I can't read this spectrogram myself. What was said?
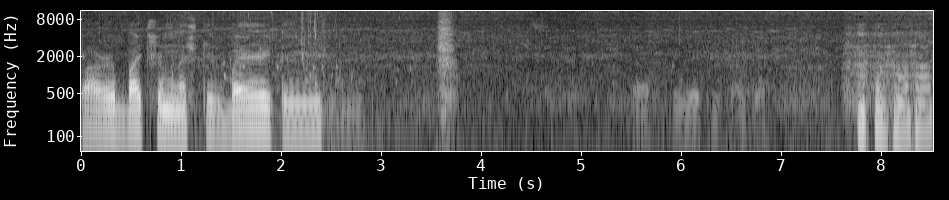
Порыбачим на стикбейты.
